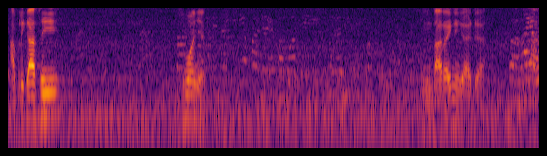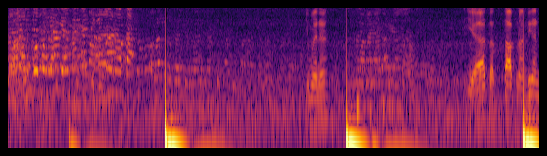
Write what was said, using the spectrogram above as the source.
aplikasi semuanya. Sementara ini nggak ada. Gimana? Ya tetap nanti kan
